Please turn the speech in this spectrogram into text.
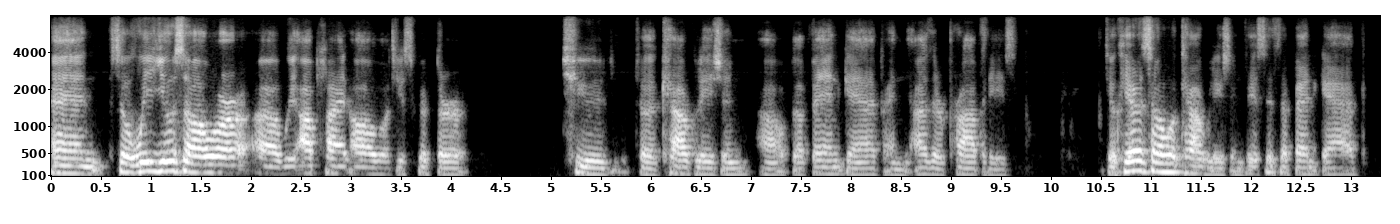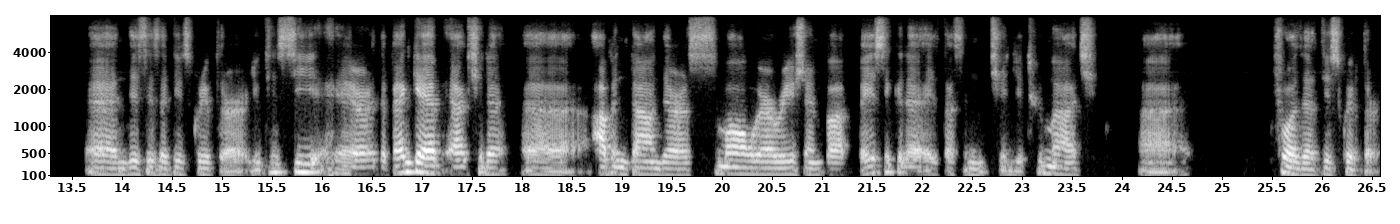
And so we use our, uh, we applied our descriptor to the calculation of the band gap and other properties so here's our calculation. This is the band gap, and this is a descriptor. You can see here the band gap actually uh, up and down, there are small variation, but basically it doesn't change too much uh, for the descriptor.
